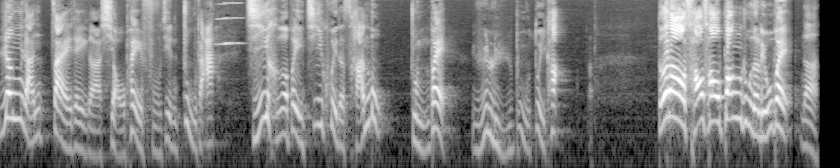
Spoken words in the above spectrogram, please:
仍然在这个小沛附近驻扎，集合被击溃的残部，准备与吕布对抗。得到曹操帮助的刘备，那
